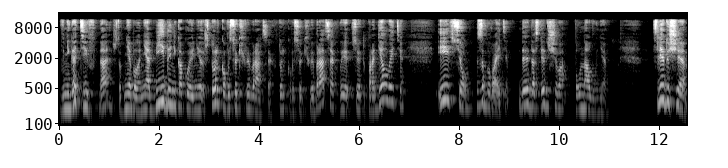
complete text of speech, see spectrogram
в негатив, да, чтобы не было ни обиды никакой, ни, только в высоких вибрациях. Только в высоких вибрациях вы все это проделываете, и все, забывайте, да, до следующего полнолуния. Следующее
